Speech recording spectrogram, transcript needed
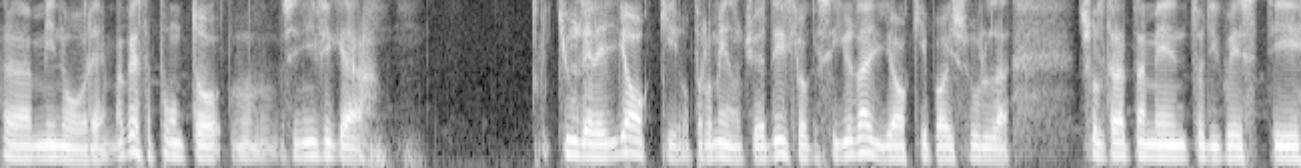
eh, minore. Ma questo appunto eh, significa chiudere gli occhi, o perlomeno c'è il rischio che si chiudano gli occhi poi sul sul trattamento di questi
